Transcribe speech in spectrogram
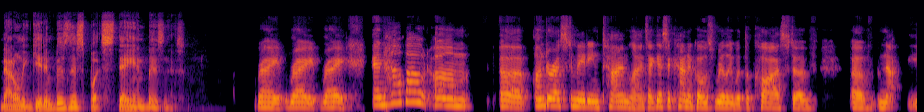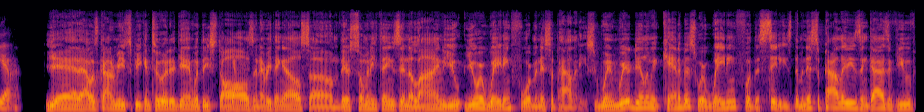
not only get in business but stay in business. Right right right. And how about um uh underestimating timelines? I guess it kind of goes really with the cost of of not yeah yeah, that was kind of me speaking to it again with these stalls yeah. and everything else. Um, there's so many things in the line. You you are waiting for municipalities. When we're dealing with cannabis, we're waiting for the cities, the municipalities. And guys, if you've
